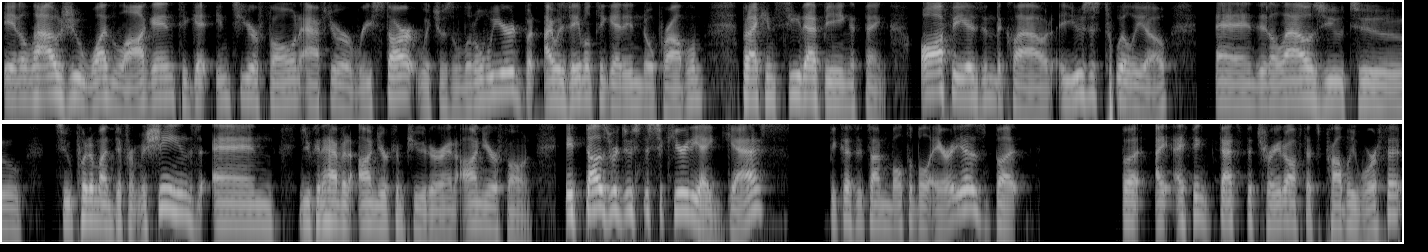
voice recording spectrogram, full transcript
it allows you one login to get into your phone after a restart, which was a little weird, but I was able to get in no problem. But I can see that being a thing. Authy is in the cloud. It uses Twilio, and it allows you to to put them on different machines, and you can have it on your computer and on your phone. It does reduce the security, I guess, because it's on multiple areas, but but I, I think that's the trade off that's probably worth it.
